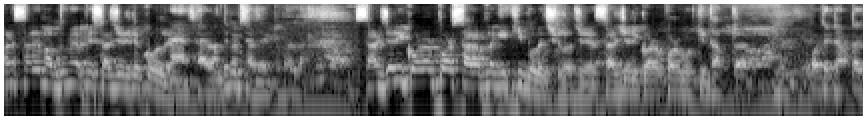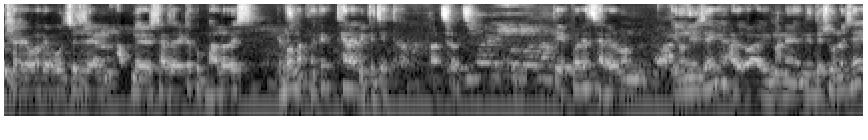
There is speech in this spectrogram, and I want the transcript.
মানে স্যারের মাধ্যমে আপনি সার্জারিটা করলেন? হ্যাঁ স্যার মাধ্যমে সার্জারিটা করলাম। সার্জারি করার পর স্যার আপনাকে কি বলেছিল যে সার্জারি করার পরবর্তী ধাপটা? পরবর্তী ধাপটা স্যার আমাকে বলছে যে আপনার সার্জারিটা খুব ভালো হয়েছে এবং আপনাকে থেরাপিতে যেতে হবে। আচ্ছা আচ্ছা। এরপরে স্যারের অনুযায়ী মানে নির্দেশ অনুযায়ী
